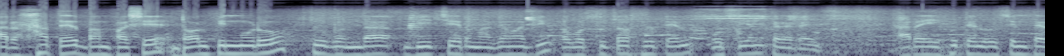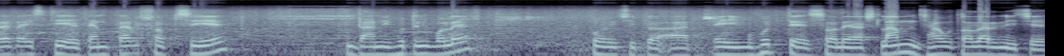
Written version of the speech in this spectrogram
আর হাতের বাম পাশে ডলফিন মোড় ও সুগন্ধা বিচের মাঝামাঝি অবস্থিত হোটেল ওসিয়ান প্যারাডাইস আর এই হোটেল ওসিয়ান প্যারাডাইসটি এখানকার সবচেয়ে দামি হোটেল বলে পরিচিত। আর এই মুহূর্তে চলে আসলাম ঝাউতলার নিচে।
